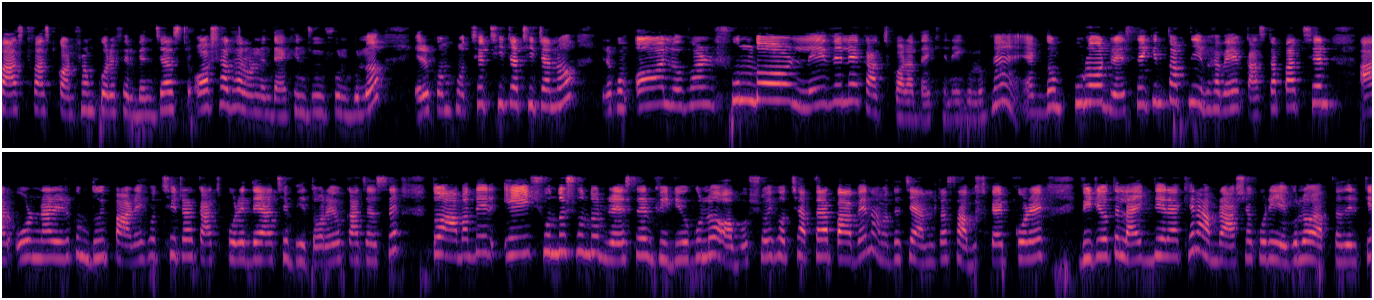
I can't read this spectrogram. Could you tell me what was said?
ফাস্ট ফাস্ট কনফার্ম করে ফেলবেন। জাস্ট অসাধারণ দেখেন জুঁই ফুলগুলো। এরকম হচ্ছে ছিটা ছিটানো, এরকম অল ওভার সুন্দর লেভেলে কাজ করা দেখেন এগুলো হ্যাঁ? একদম পুরো ড্রেসে কিন্তু আপনি এভাবে কাজটা পাচ্ছেন। আর ওড়নার এরকম দুই পাড়ে হচ্ছে এটার কাজ করে দেয়া আছে, ভেতরেও কাজ আছে। তো আমাদের এই সুন্দর সুন্দর ড্রেসের ভিডিওগুলো অবশ্যই হচ্ছে আপনারা পাবেন। আমাদের চ্যানেলটা সাবস্ক্রাইব করে ভিডিওতে লাইক দিয়ে রাখেন। আমরা আশা করি এগুলো আপনাদেরকে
